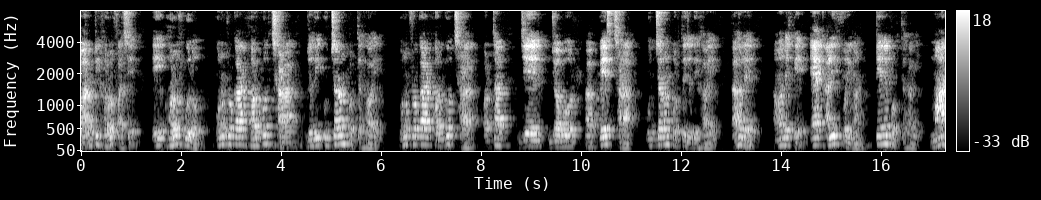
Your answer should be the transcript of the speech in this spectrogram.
বারোটি হরফ আছে। এই হরফগুলো কোনো প্রকার হরকত ছাড়া যদি উচ্চারণ করতে হয়, কোনো প্রকার হরকত ছাড়া, অর্থাৎ জেল, জবর বা পেশ ছাড়া উচ্চারণ করতে যদি হয়, তাহলে আমাদেরকে এক আলিফ পরিমাণ টেনে পড়তে হয়, মার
